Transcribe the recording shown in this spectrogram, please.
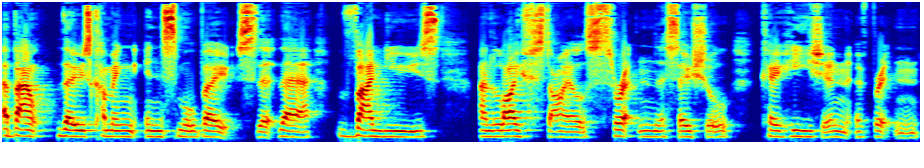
about those coming in small boats, that their values and lifestyles threaten the social cohesion of Britain.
